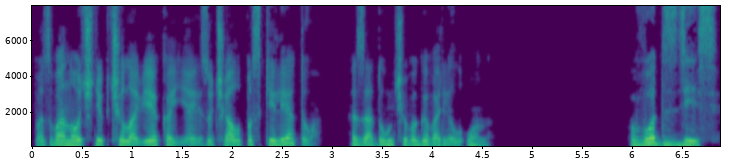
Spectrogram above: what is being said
Позвоночник человека я изучал по скелету, задумчиво говорил он. Вот здесь,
